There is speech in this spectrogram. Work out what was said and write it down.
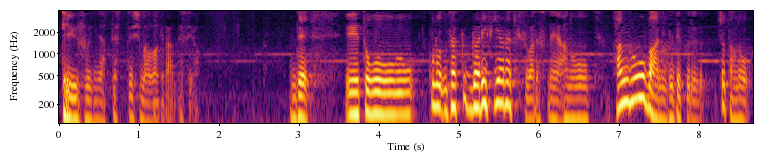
っていう風になってしまうわけなんですよ。で、えーと、このザック・ガリフィアナキスはですねあのハングオーバーに出てくるちょっとあの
